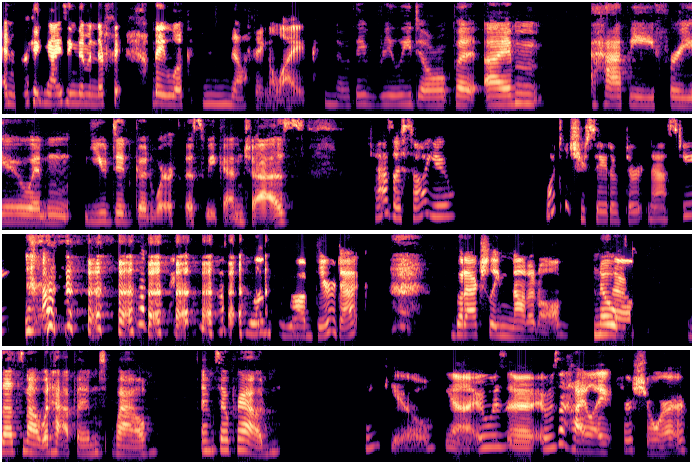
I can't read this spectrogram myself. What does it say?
and recognizing them in their face. They look nothing alike. No, they really don't. But I'm happy for you and you did good work this weekend, Chas. Chas, I saw you. What did you say to Dirt Nasty? love to rob Deck, but actually not at all. No, nope, that's not what happened. Wow, I'm so proud. Thank you. Yeah, it was a it was a highlight for sure.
